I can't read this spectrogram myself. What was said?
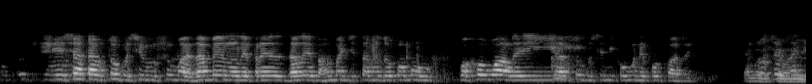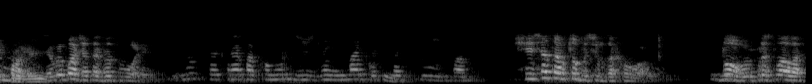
поточно. 60 автобусів у Сумах замилили, при- дали гуманітарну допомогу, поховали і автобуси нікому не показують. Хто цим займається? Ви бачите, що творять. Ну, це треба комусь же ж займатися спецслужбам. 60 автобусів заховали. Ну, прислала,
